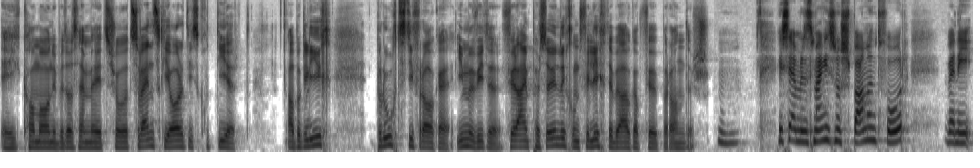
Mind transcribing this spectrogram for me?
ey, come on, über das haben wir jetzt schon 20 Jahre diskutiert. Aber gleich braucht es die Fragen immer wieder. Für einen persönlich und vielleicht eben auch für jemand anderes. Ich stelle mir das manchmal noch spannend vor, wenn ich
